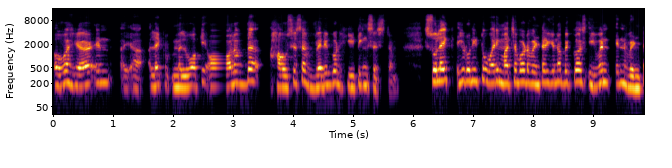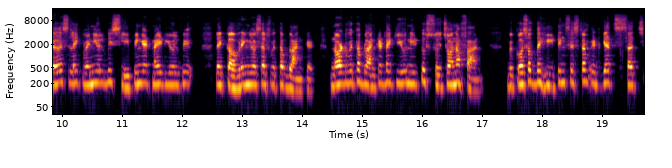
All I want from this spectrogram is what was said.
over here in uh, uh, like Milwaukee, all of the houses have very good heating system. So like you don't need to worry much about winter, you know, because even in winters, like when you'll be sleeping at night, you'll be like covering yourself with a blanket, not with a blanket, like you need to switch on a fan because of the heating system, it gets such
